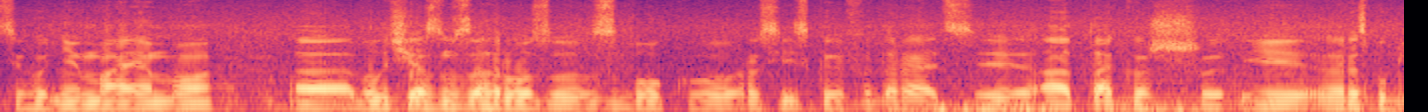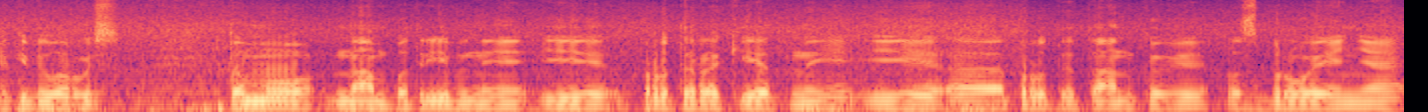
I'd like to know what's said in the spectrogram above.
сьогодні маємо е, величезну загрозу з боку Російської Федерації, а також і Республіки Білорусь. Тому нам потрібні і протиракетні, і е, протитанкові озброєння,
